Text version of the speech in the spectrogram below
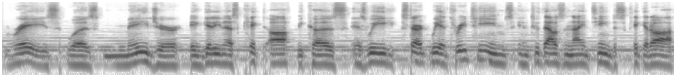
raise was major in getting us kicked off because as we start, we had three teams in 2019 to kick it off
